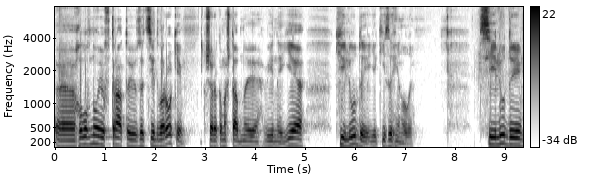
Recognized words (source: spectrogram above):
е, головною втратою за ці два роки широкомасштабної війни є ті люди, які загинули. Ці люди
